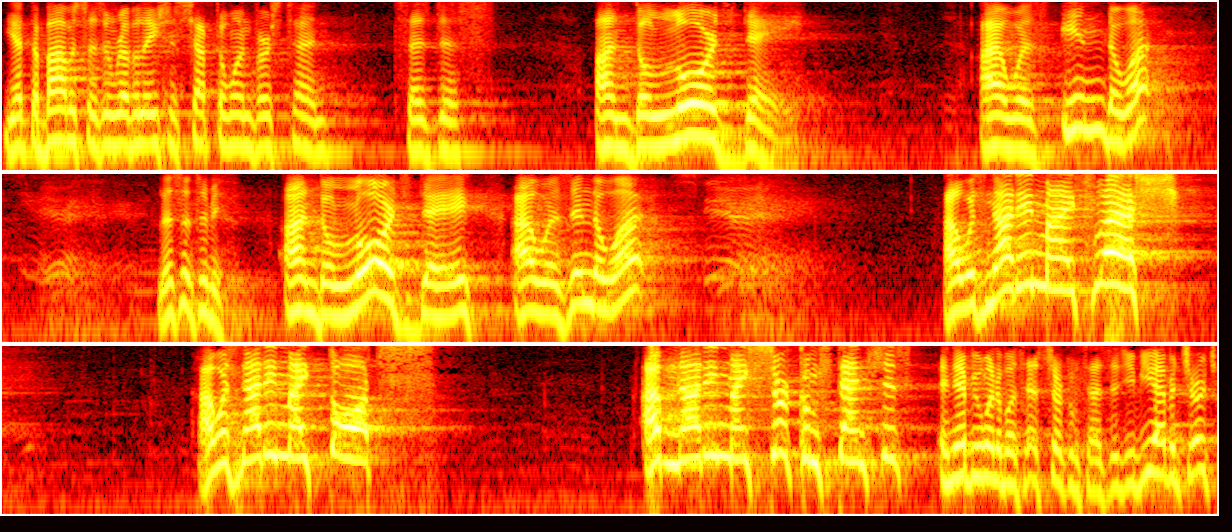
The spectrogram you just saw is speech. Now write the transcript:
Yet the Bible says in Revelation chapter 1, verse 10, says this On the Lord's day, I was in the what? Listen to me. On the Lord's day, I was in the what? Spirit. I was not in my flesh. I was not in my thoughts. I'm not in my circumstances. And every one of us has circumstances. If you have a church,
